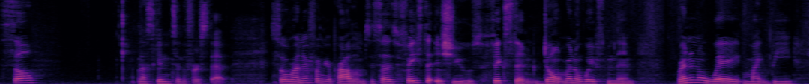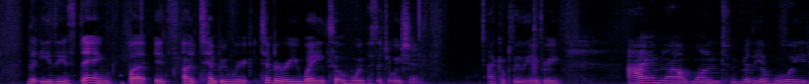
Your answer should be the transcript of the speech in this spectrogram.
So let's get into the first step. So, running from your problems. It says face the issues, fix them, don't run away from them. Running away might be the easiest thing, but it's a temporary temporary way to avoid the situation. I completely agree. I am not one to really avoid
